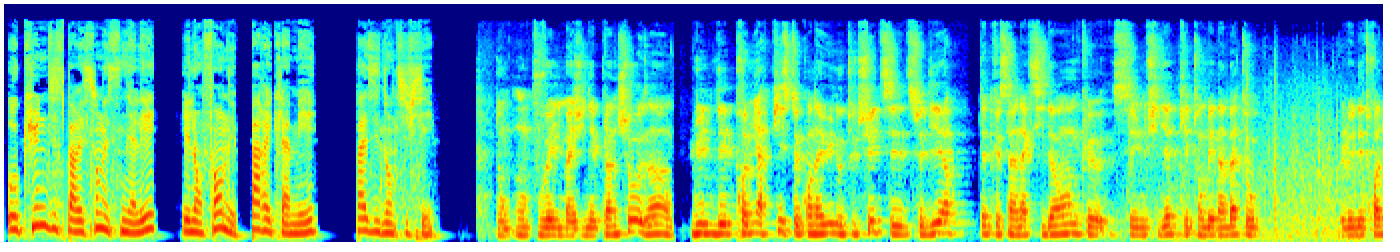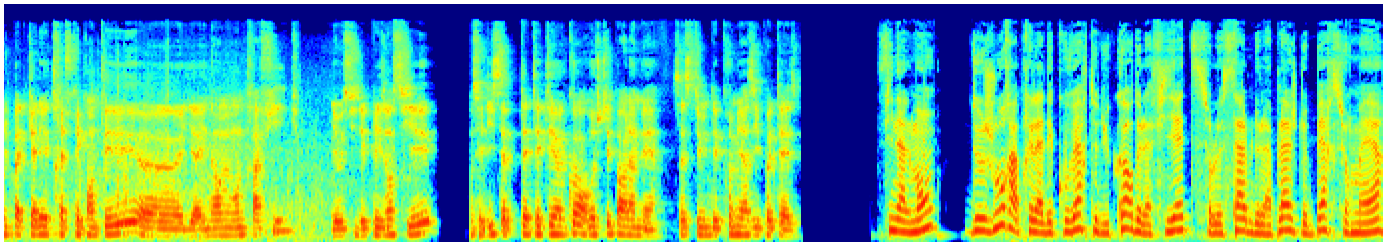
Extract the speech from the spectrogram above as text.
Aucune disparition n'est signalée et l'enfant n'est pas réclamé, pas identifié. Donc on pouvait imaginer plein de choses. Hein. L'une des premières pistes qu'on a eues, nous, tout de suite, c'est de se dire peut-être que c'est un accident, que c'est une fillette qui est tombée d'un bateau. Le détroit du Pas-de-Calais est très fréquenté, euh, il y a énormément de trafic, il y a aussi des plaisanciers on s'est dit ça a peut-être été un corps rejeté par la mer. Ça, c'était une des premières hypothèses. Finalement, deux jours après la découverte du corps de la fillette sur le sable de la plage de Berck-sur-Mer,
